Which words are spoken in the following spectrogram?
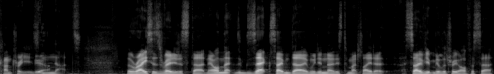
country is Yeah. nuts. The race is ready to start now. On that exact same day, and we didn't know this too much later, a Soviet military officer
